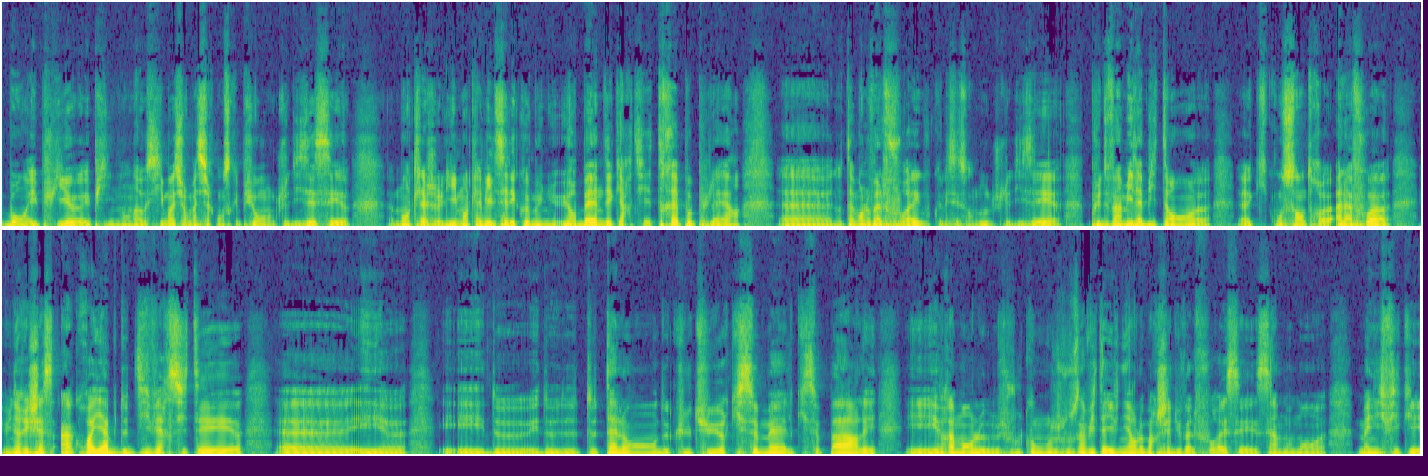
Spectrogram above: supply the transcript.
Bon, et puis, euh, et puis on a aussi, moi, sur ma circonscription, donc je disais, c'est euh, Mantes-la-Jolie. Mantes-la-Ville, c'est des communes urbaines, des quartiers très populaires, euh, notamment le Val-Fouret, que vous connaissez sans doute, je le disais, plus de 20 000 habitants, qui concentrent à la fois une richesse incroyable de diversité et, de, et de, de, talents, de culture qui se mêlent, qui se parlent. Et, vraiment, le, je, vous, invite à y venir. Le marché du Val-Fouret, c'est un moment magnifique et,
